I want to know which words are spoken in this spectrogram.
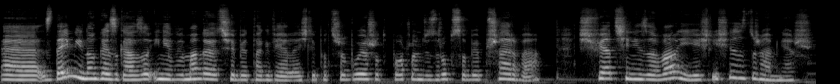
E, zdejmij nogę z gazu i nie wymagaj od siebie tak wiele. Jeśli potrzebujesz odpocząć, zrób sobie przerwę. Świat się nie zawali, jeśli się zdrzemniesz.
